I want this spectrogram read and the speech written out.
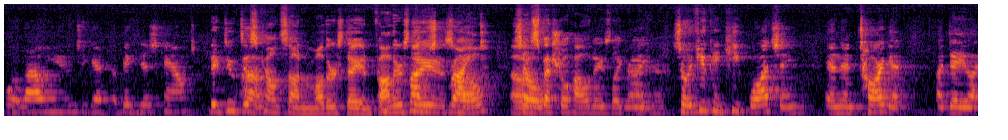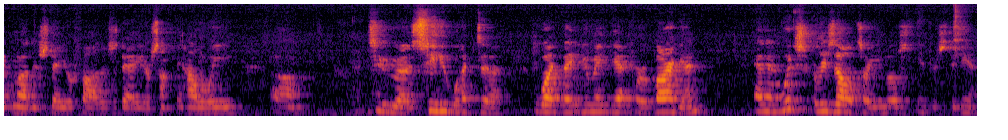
will allow you to get a big discount. They do discounts on Mother's Day and Father's Day as right. well. Uh, So- special holidays like Right. that. So if you can keep watching and then target a day like Mother's Day or Father's Day or something, Halloween, um, to uh, see what, uh, what they, you may get for a bargain. And then which results are you most interested in?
